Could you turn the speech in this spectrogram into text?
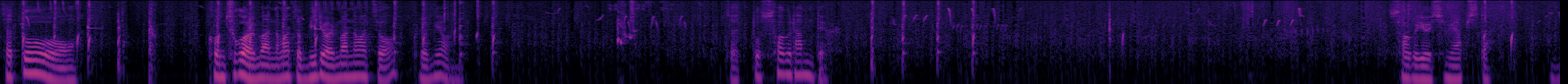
자 또 건축가 얼마 안 남았죠? 미리 얼마 안 남았죠? 그러면 자 또 수확을 하면 돼요 수학을 열심히 합시다. 음.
